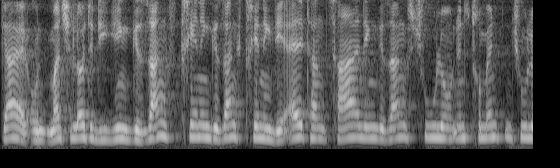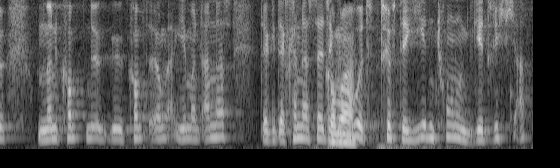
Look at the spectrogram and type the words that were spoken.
geil. Und manche Leute, die gehen Gesangstraining, Gesangstraining, die Eltern zahlen den Gesangsschule und Instrumentenschule und dann kommt, ne, kommt irgendjemand anders, der, der kann das seit der Guck mal. Geburt, trifft der jeden Ton und geht richtig ab.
